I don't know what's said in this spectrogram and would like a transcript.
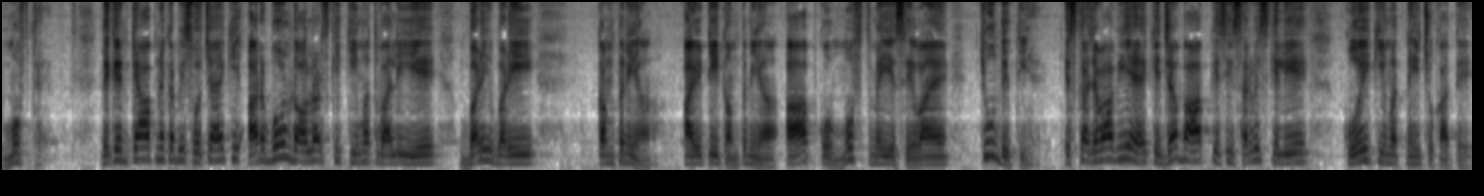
मुफ़्त है। लेकिन क्या आपने कभी सोचा है कि अरबों डॉलर्स की कीमत वाली ये बड़ी बड़ी कंपनियाँ आईटी कंपनियाँ आपको मुफ़्त में ये सेवाएँ क्यों देती हैं? इसका जवाब यह है कि जब आप किसी सर्विस के लिए कोई कीमत नहीं चुकाते,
